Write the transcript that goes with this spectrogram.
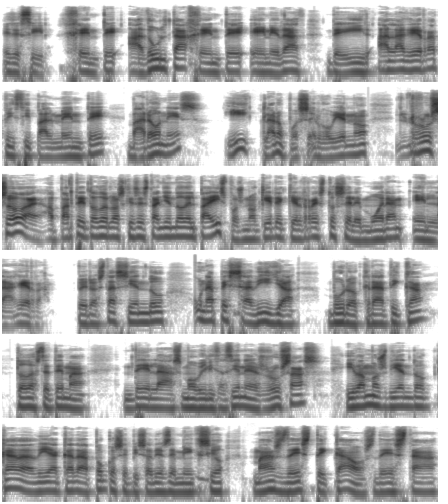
es decir, gente adulta, gente en edad de ir a la guerra, principalmente varones, y claro, pues el gobierno ruso, aparte de todos los que se están yendo del país, pues no quiere que el resto se le mueran en la guerra. Pero está siendo una pesadilla burocrática todo este tema de las movilizaciones rusas y vamos viendo cada día, cada pocos episodios de Mixio, más de este caos, de esta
